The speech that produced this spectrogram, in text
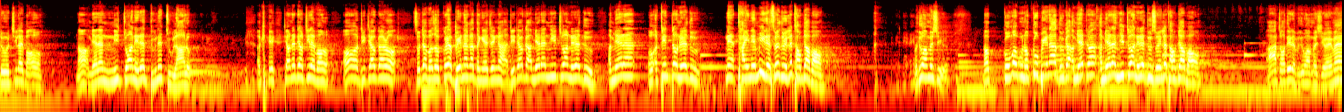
လူကိုကြည့်လိုက်ပါဦးနော်အမြဲတမ်းနီးတွားနေတဲ့သူနဲ့တူလားလို့โอเคတယောက်နဲ့တယောက်ကြည့်လိုက်ပါဦးအော်ဒီတယောက်ကတော့ဆိုကြပါစို့ကိုယ့်ရဲ့ဘေနာကတငယ်ချင်းကဒီတယောက်ကအမြဲတမ်းနီးတွားနေတဲ့သူအမြဲတမ်းဟိုအတင်းတုံနေတဲ့သူနဲ့ထိုင်နေမိတယ်ဆိုတဲ့သူတွေလက်ထောင်ပြပါအောင်ဘယ်သူမှမရှိဘူးနော်ကိုမဟုတ်ဘူးနော်ကိုဘေနာသူကအမြဲတွားအမြဲတမ်းညီးတွားနေတဲ့သူဆိုရင်လက်ထောင်ပြပါအောင် အာတော်သေးတယ်ဘယ်သူမှမရှိဘူးအာမင်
